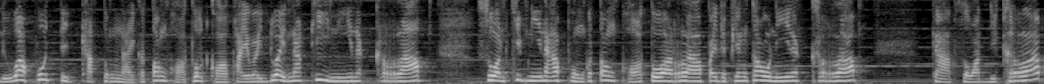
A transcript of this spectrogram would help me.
หรือว่าพูดติดขัดตรงไหนก็ต้องขอโทษขออภัยไว้ด้วยณที่นี้นะครับ ส่วนคลิปนี้นะครับ ผมก็ต้องขอตัวลาไปแต่เพียงเท่านี้นะครับกราบสวัสดีครับ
